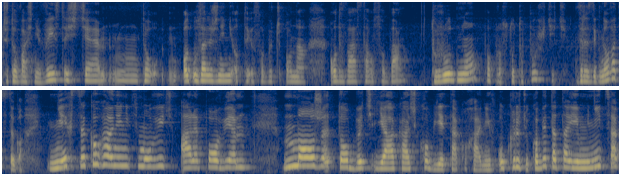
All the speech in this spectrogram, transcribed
czy to właśnie Wy jesteście mm, to uzależnieni od tej osoby, czy ona od Was, ta osoba trudno po prostu to puścić, zrezygnować z tego. Nie chcę, kochanie, nic mówić, ale powiem, może to być jakaś kobieta, kochani, w ukryciu. Kobieta tajemnica,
